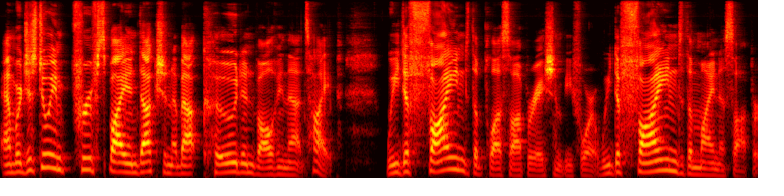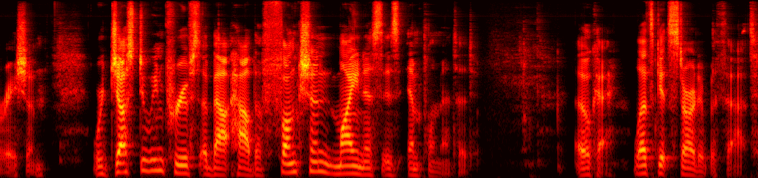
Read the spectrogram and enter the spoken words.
and we're just doing proofs by induction about code involving that type. We defined the plus operation before. We defined the minus operation. We're just doing proofs about how the function minus is implemented. Okay, let's get started with that.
